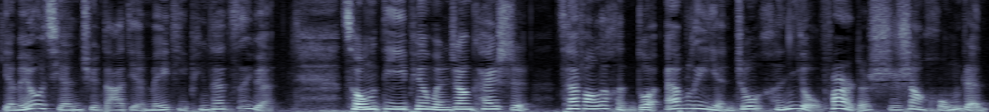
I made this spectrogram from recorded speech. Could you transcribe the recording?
也没有钱去打点媒体平台资源。从第一篇文章开始，采访了很多 Emily 眼中很有范儿的时尚红人。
